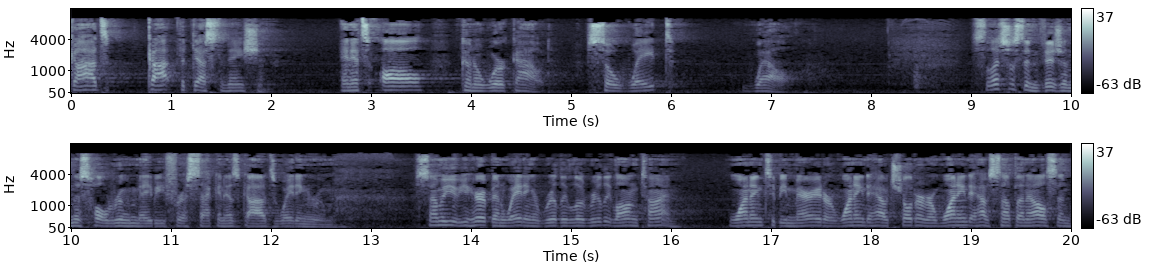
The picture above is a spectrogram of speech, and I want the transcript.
God's got the destination, and it's all going to work out. So wait well. So let's just envision this whole room maybe for a second as God's waiting room. Some of you you here have been waiting a really, really long time wanting to be married or wanting to have children or wanting to have something else, and,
